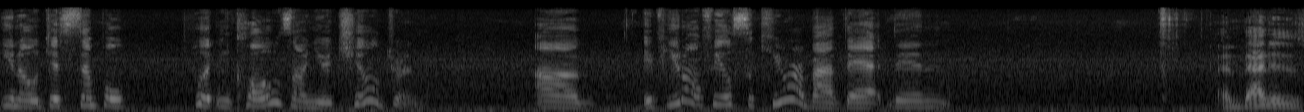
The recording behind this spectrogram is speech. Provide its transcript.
you know just simple putting clothes on your children uh, if you don't feel secure about that then and that is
